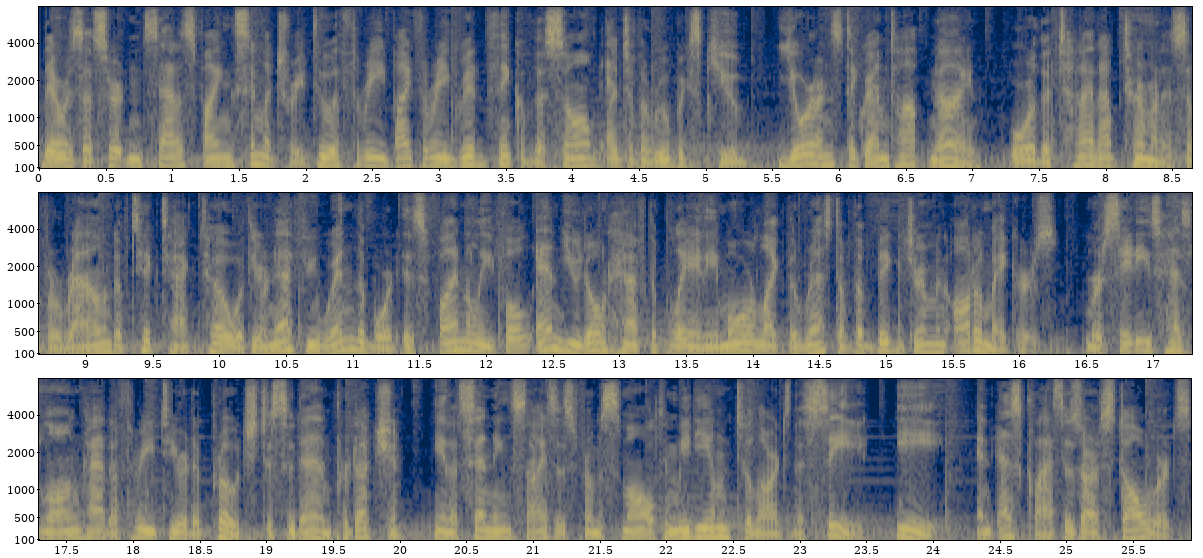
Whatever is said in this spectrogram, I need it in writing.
There is a certain satisfying symmetry to a 3x3 grid. Think of the solved edge of a Rubik's Cube, your Instagram top 9, or the tied-up terminus of a round of tic-tac-toe with your nephew when the board is finally full and you don't have to play anymore like the rest of the big German automakers. Mercedes has long had a three-tiered approach to sedan production, in ascending sizes from small to medium to large the C, E, and S classes are stalwarts,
